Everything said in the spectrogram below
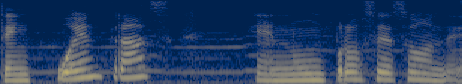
te encuentras en un proceso donde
